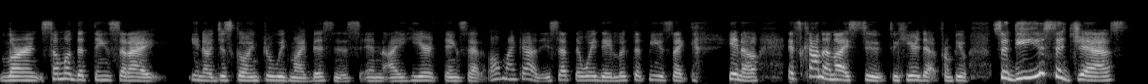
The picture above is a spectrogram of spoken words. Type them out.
learned some of the things that I, you know, just going through with my business, and I hear things that, oh my God, is that the way they looked at me? It's like, you know, it's kind of nice to to hear that from people. So, do you suggest,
